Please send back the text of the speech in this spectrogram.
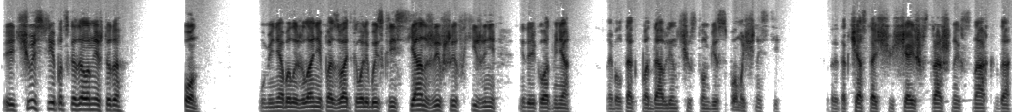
Предчувствие подсказало мне что-то он. У меня было желание позвать кого-либо из крестьян, живших в хижине недалеко от меня. Но я был так подавлен чувством беспомощности, которое так часто ощущаешь в страшных снах, когда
